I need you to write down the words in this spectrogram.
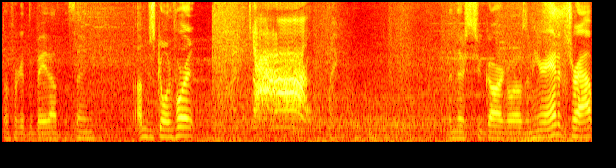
Don't forget to bait out the thing. I'm just going for it. There's two gargoyles in here and a trap.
